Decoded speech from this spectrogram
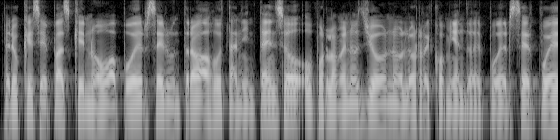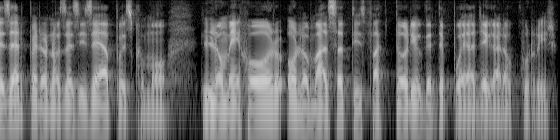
pero que sepas que no va a poder ser un trabajo tan intenso o por lo menos yo no lo recomiendo. De poder ser puede ser, pero no sé si sea pues como lo mejor o lo más satisfactorio que te pueda llegar a ocurrir.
